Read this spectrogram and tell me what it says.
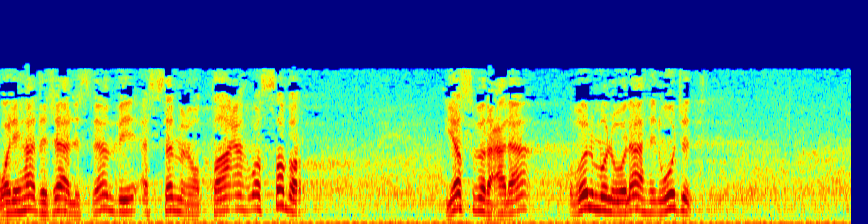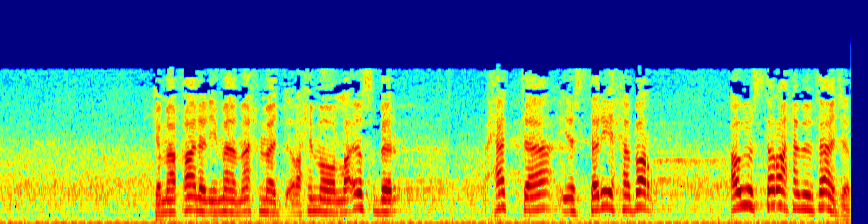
ولهذا جاء الإسلام بالسمع والطاعة والصبر. يصبر على ظلم الولاة إن وجد. كما قال الإمام أحمد رحمه الله اصبر حتى يستريح بر أو يستراح من فاجر.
